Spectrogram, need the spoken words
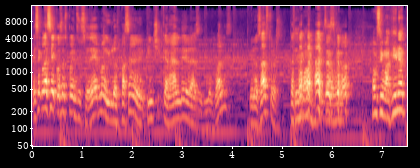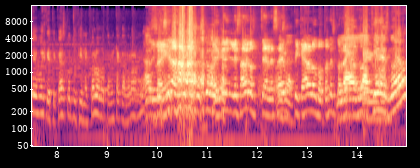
esa clase de cosas pueden suceder, ¿no? Y los pasan en el pinche canal de las. ¿De cuáles? De los astros. Sí, bueno, No, pues imagínate, güey, que te casas con tu ginecólogo, también está cabrón, ¿no? Ah, sí, Imagina. sí, sí, sí, es como Es que- que le sabe, los, le sabe O sea, picar a los botones ¿La, correctos. ¿no? la Sí, quieres no. nueva?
